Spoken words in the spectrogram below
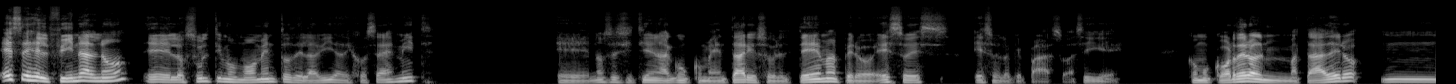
ese es el final, ¿no? Eh, los últimos momentos de la vida de José Smith. Eh, no sé si tienen algún comentario sobre el tema, pero eso es, eso es lo que pasó. Así que, como cordero al matadero, mmm,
